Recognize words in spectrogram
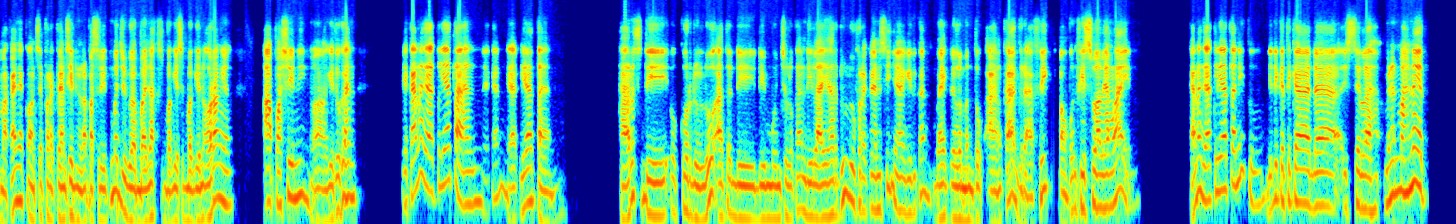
Makanya konsep frekuensi di napas ritme juga banyak sebagai sebagian orang yang apa sih ini, Wah, gitu kan? Ya karena nggak kelihatan, ya kan nggak kelihatan. Harus diukur dulu atau di, dimunculkan di layar dulu frekuensinya gitu kan, baik dalam bentuk angka, grafik maupun visual yang lain. Karena nggak kelihatan itu. Jadi ketika ada istilah medan magnet,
